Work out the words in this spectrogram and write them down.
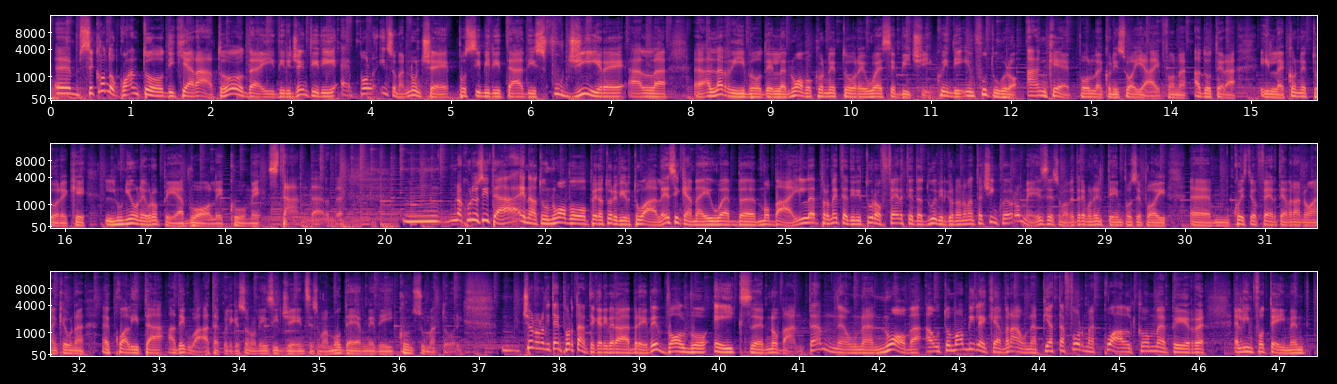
Eh, secondo quanto dichiarato dai dirigenti di Apple, insomma non c'è possibilità di sfuggire alla eh, all'arrivo del nuovo connettore USB-C, quindi in futuro anche Apple con i suoi iPhone adotterà il connettore che l'Unione Europea vuole come standard. Mm, una curiosità, è nato un nuovo operatore virtuale, si chiama eWeb Mobile, promette addirittura offerte da 2,95 euro al mese, insomma vedremo nel tempo se poi ehm, queste offerte avranno anche una eh, qualità adeguata a quelle che sono le esigenze insomma, moderne dei consumatori. Mm, c'è una novità importante che arriverà a breve, Volvo EX90, una nuova automobile che avrà una piattaforma Qualcomm per l'infotainment.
